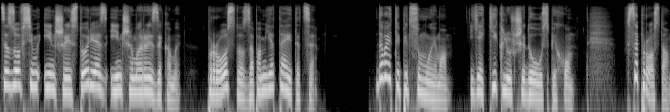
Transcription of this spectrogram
Це зовсім інша історія з іншими ризиками. Просто запам'ятайте це. Давайте підсумуємо, які ключі до успіху. Все просто.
